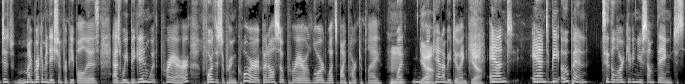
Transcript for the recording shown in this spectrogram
just my recommendation for people is as we begin with prayer for the Supreme Court, but also prayer, Lord, what's my part to play? What Hmm. Yeah. what can I be doing? Yeah. and and be open to the Lord giving you something just.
